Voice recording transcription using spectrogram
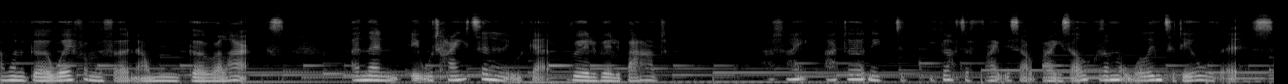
I'm going to go away from the phone now and go relax. And then it would heighten and it would get really, really bad. I was like, I don't need to, you're going to have to fight this out by yourself because I'm not willing to deal with this.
